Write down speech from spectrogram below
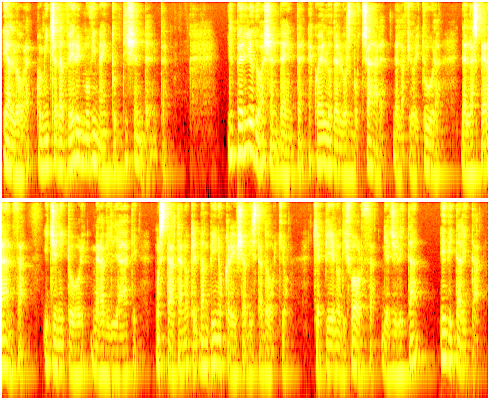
e allora comincia davvero il movimento discendente. Il periodo ascendente è quello dello sbocciare, della fioritura, della speranza. I genitori, meravigliati, constatano che il bambino cresce a vista d'occhio, che è pieno di forza, di agilità e vitalità.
